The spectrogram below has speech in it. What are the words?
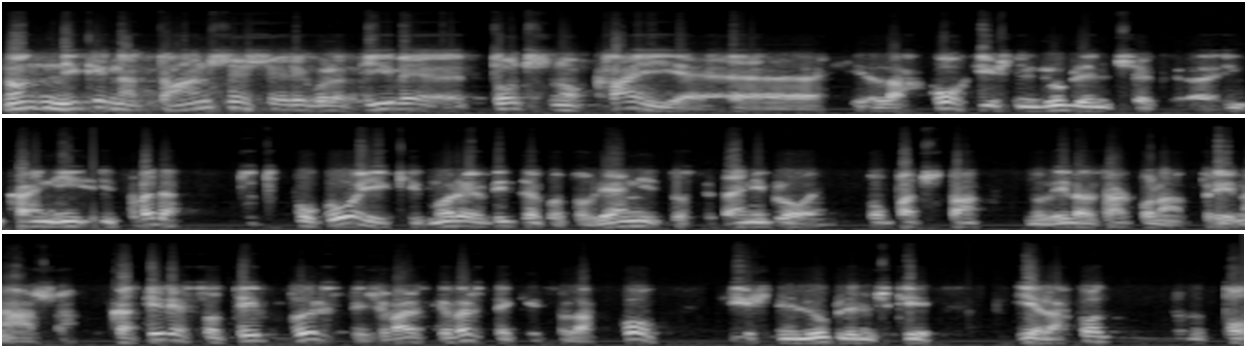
No, neke natančnejše regulative, točno kaj je eh, lahko hišni ljubljenček eh, in kaj ni. In seveda, tudi pogoji, ki morajo biti zagotovljeni, do sedaj ni bilo in to pač ta novela zakona prinaša. Katere so te vrste, živalske vrste, ki so lahko hišni ljubljenčki, je lahko po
